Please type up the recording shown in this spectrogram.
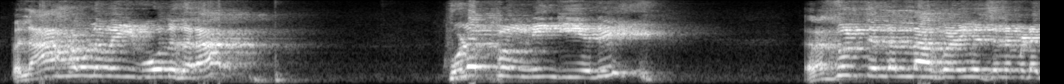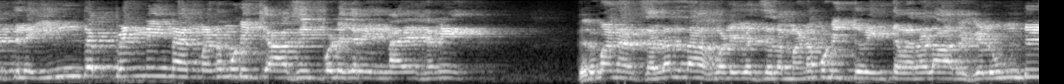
இப்போ லாஹவுலவை ஓதுகிறார் குழப்பம் நீங்கியது ரசூல் செல்லல்லா அலைஹி செல்லும் இடத்திலே இந்த பெண்ணை நான் மணமுடிக்க ஆசைப்படுகிறேன் நாயகனே. பெருமானார் செல்லல்லாஹு அலைஹி செல்ல மணமுடித்து வைத்த வரலாறுகள் உண்டு.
